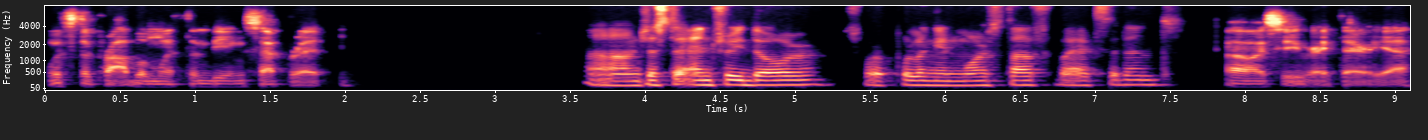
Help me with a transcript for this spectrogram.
what's the problem with them being separate um, just the entry door for pulling in more stuff by accident oh i see right there yeah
